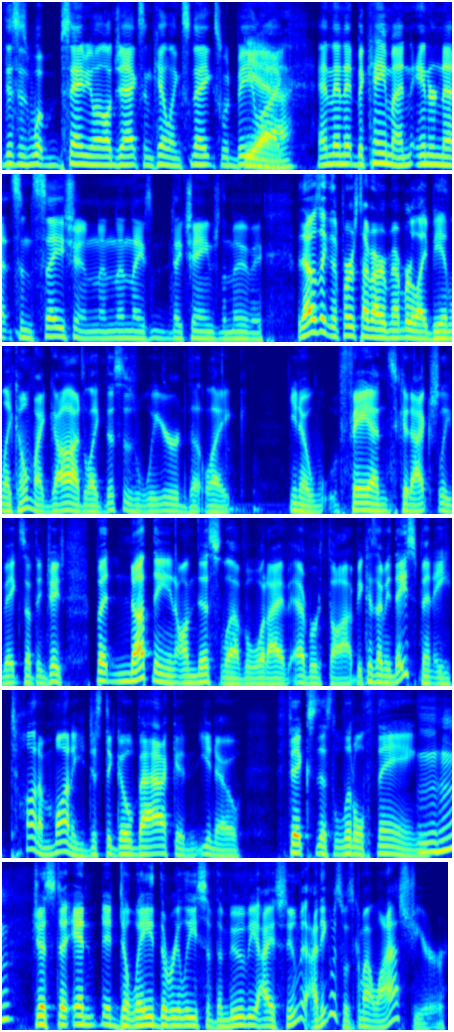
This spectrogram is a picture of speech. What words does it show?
this is what Samuel L. Jackson killing snakes would be Yeah. like, and then it became an internet sensation, and then they they changed the movie. But that was like the first time I remember like being like, "Oh my god, like this is weird that like you know fans could actually make something change." But nothing on this level would I have ever thought because I mean they spent a ton of money just to go back and you know fix this little thing Mm-hmm. just to and it delayed the release of the movie. I assume I think it was supposed to come out last year,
